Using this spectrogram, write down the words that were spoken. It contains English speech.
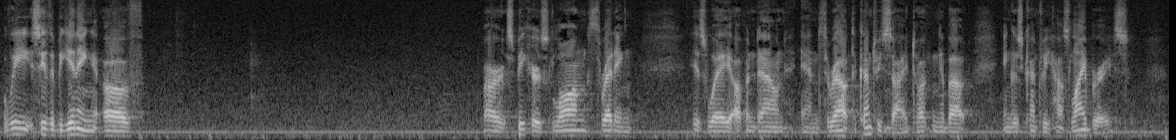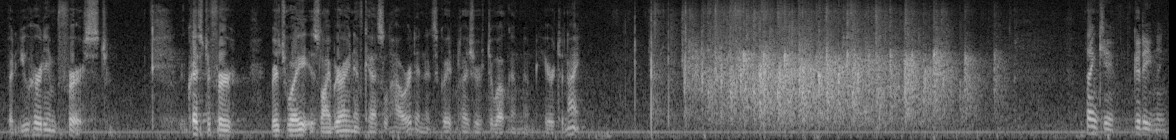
we see the beginning of our speaker's long threading his way up and down and throughout the countryside talking about English country house libraries, but you heard him first. Christopher Ridgway is librarian of Castle Howard, and it's a great pleasure to welcome him here tonight. Thank you. Good evening.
